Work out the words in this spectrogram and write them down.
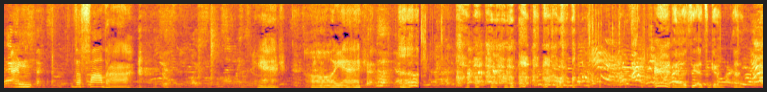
And the father. Yes. Oh, yes. That's, that's good. Uh,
